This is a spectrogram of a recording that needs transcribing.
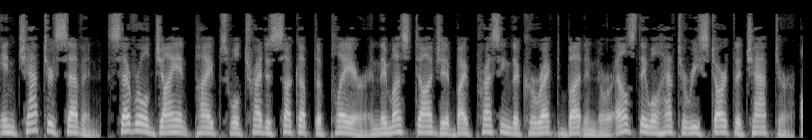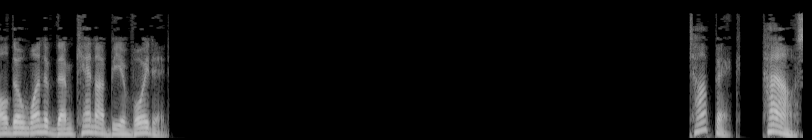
In Chapter 7, several giant pipes will try to suck up the player and they must dodge it by pressing the correct button or else they will have to restart the chapter although one of them cannot be avoided. House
